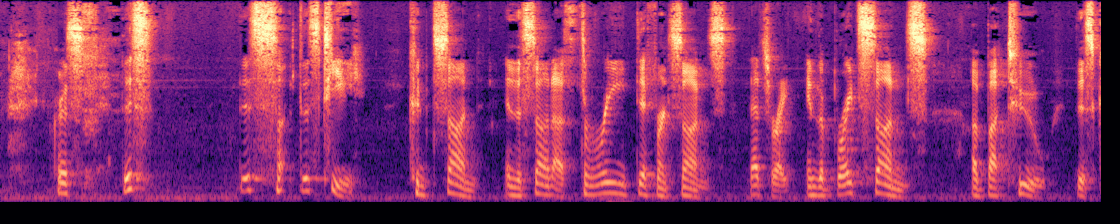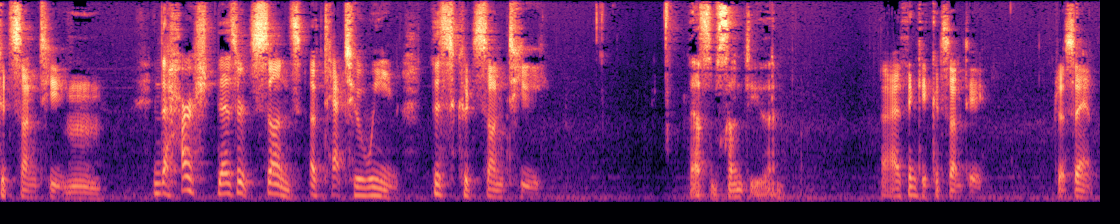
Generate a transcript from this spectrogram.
Chris, this this this tea could sun in the sun of three different suns. That's right. In the bright suns of Batuu, this could sun tea. In the harsh desert suns of Tatooine, this could sun tea. That's some sun tea then. I think it could sun tea. Just saying.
